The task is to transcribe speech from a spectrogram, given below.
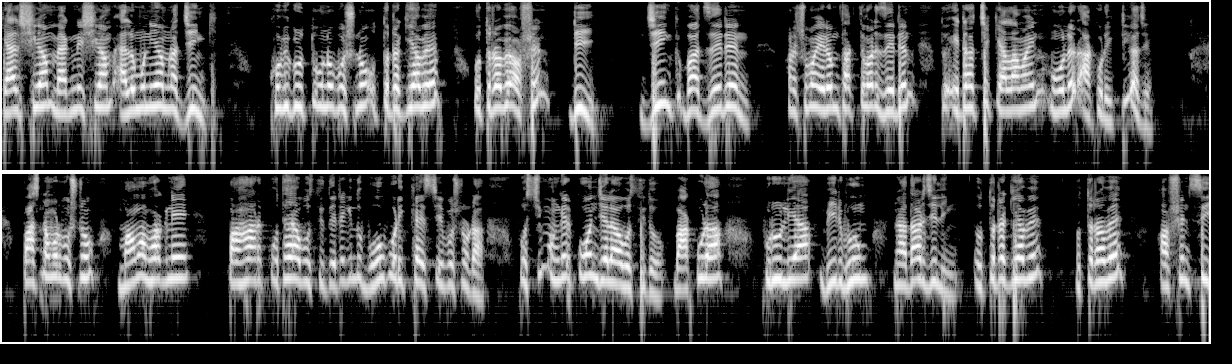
ক্যালসিয়াম, ম্যাগনেসিয়াম, অ্যালুমিনিয়াম না জিঙ্ক? খুবই গুরুত্বপূর্ণ প্রশ্ন, উত্তরটা কী হবে? উত্তর হবে অপশন ডি। জিঙ্ক বা জেডেন, অনেক সময় এরম থাকতে পারে জেডেন। তো এটা হচ্ছে ক্যালামাইন মৌলের আকরিক, ঠিক আছে? পাঁচ নম্বর প্রশ্ন, মামা ভাগ্নে পাহাড় কোথায় অবস্থিত? এটা কিন্তু বহু পরীক্ষা এসছে এই প্রশ্নটা। পশ্চিমবঙ্গের কোন জেলায় অবস্থিত? বাঁকুড়া, পুরুলিয়া, বীরভূম না দার্জিলিং? উত্তরটা কী হবে? উত্তরটা হবে অপশন সি।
